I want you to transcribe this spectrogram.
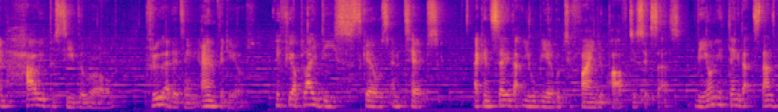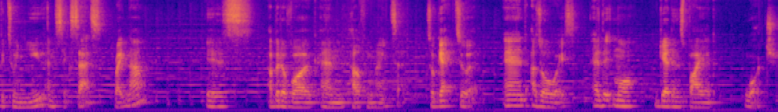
and how you perceive the world through editing and videos. If you apply these skills and tips, I can say that you'll be able to find your path to success. The only thing that stands between you and success right now is a bit of work and healthy mindset. So get to it. And as always, edit more, get inspired, watch,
